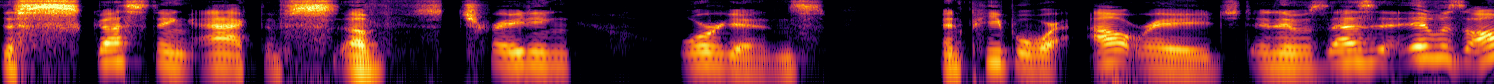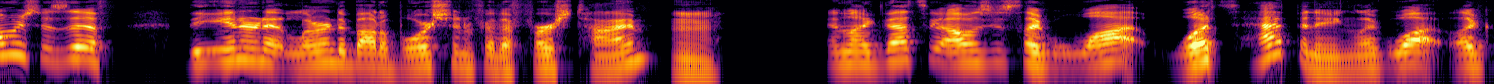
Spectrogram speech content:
disgusting act of of trading organs, and people were outraged, and it was as it was almost as if the internet learned about abortion for the first time. Mm. And like that's I was just like, what what's happening? Like what like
